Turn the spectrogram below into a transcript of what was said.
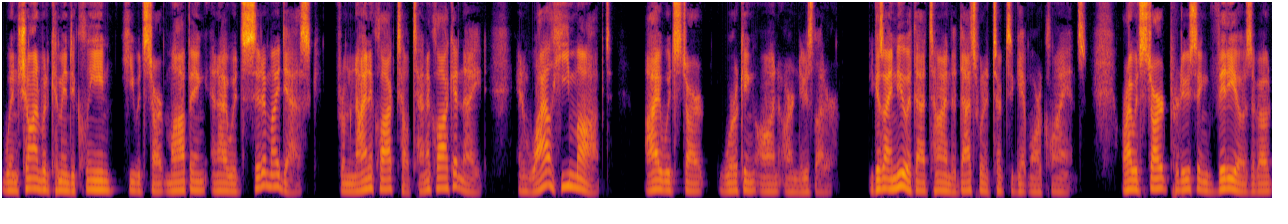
when Sean would come in to clean, he would start mopping, and I would sit at my desk from nine o'clock till 10 o'clock at night. And while he mopped, I would start working on our newsletter because I knew at that time that that's what it took to get more clients. Or I would start producing videos about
